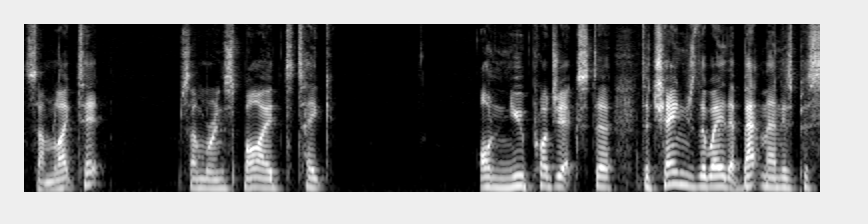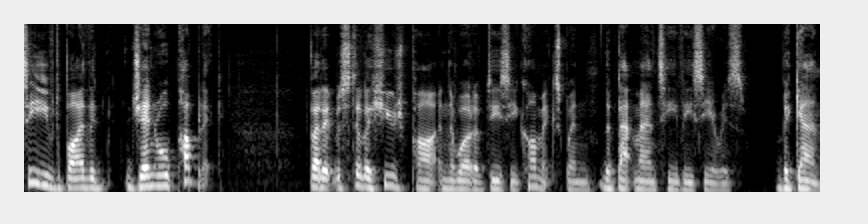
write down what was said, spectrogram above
Some liked it, some were inspired to take on new projects to, to change the way that Batman is perceived by the general public. But it was still a huge part in the world of DC Comics when the Batman TV series began.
